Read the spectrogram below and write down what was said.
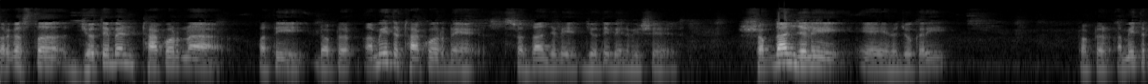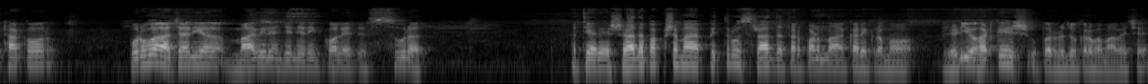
સ્વર્ગસ્થ જ્યોતિબેન ઠાકોરના પતિ ડોક્ટર અમિત ઠાકોરને શ્રદ્ધાંજલિ જ્યોતિબેન વિશે શબ્દાંજલિ એ રજૂ કરી. ડોક્ટર અમિત ઠાકોર, પૂર્વ આચાર્ય મહાવીર એન્જિનિયરિંગ કોલેજ સુરત. અત્યારે શ્રાદ્ધ પક્ષમાં પિતૃ શ્રાદ્ધ તર્પણના કાર્યક્રમો રેડિયો હટકેશ ઉપર રજૂ કરવામાં આવે છે.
